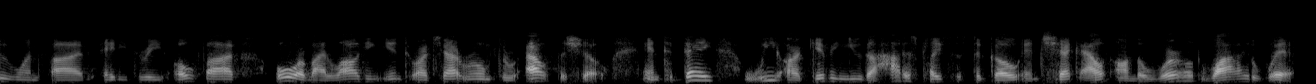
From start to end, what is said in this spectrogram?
347-215-8305 or by logging into our chat room throughout the show. And today we are giving you the hottest places to go and check out on the World Wide Web.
